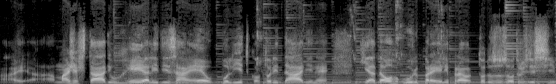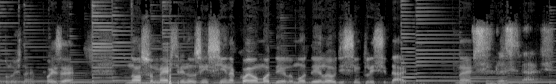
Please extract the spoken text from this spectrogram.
a, a majestade, o rei ali de Israel, político, autoridade, né? Que ia dar orgulho para ele e para todos os outros discípulos, né? Pois é. Nosso mestre nos ensina qual é o modelo. O modelo é o de simplicidade, né? Simplicidade.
